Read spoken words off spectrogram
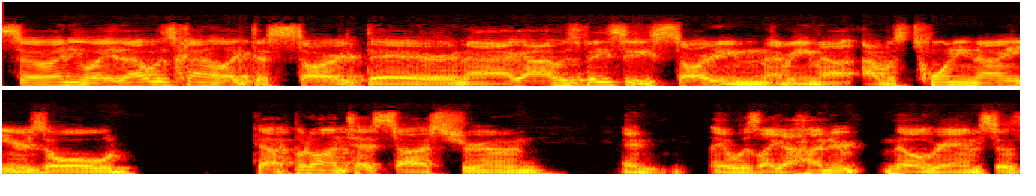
so anyway, that was kind of like the start there, and I, I was basically starting. I mean, I, I was 29 years old, got put on testosterone, and it was like 100 milligrams of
